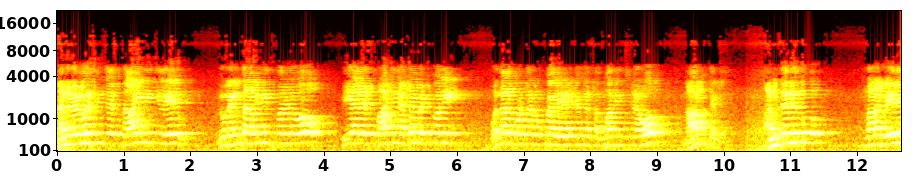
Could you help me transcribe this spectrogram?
నన్ను విమర్శించే స్థాయి నీకు లేదు. నువ్వు ఎంత అవినీతి పరుడవో బీఆర్ఎస్ పార్టీని అడ్డం పెట్టుకొని వందల కోట్ల రూపాయలు ఏ రకంగా సంపాదించినావో నాకు తెలుసు. మన వేరే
